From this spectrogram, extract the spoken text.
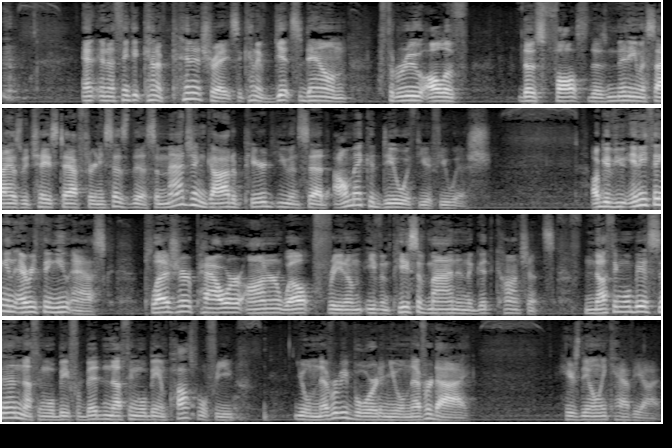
And, and I think it kind of penetrates, it kind of gets down through all of those false, those many messiahs we chased after. And he says this Imagine God appeared to you and said, I'll make a deal with you if you wish. I'll give you anything and everything you ask pleasure, power, honor, wealth, freedom, even peace of mind and a good conscience. Nothing will be a sin, nothing will be forbidden, nothing will be impossible for you. You'll never be bored and you will never die. Here's the only caveat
